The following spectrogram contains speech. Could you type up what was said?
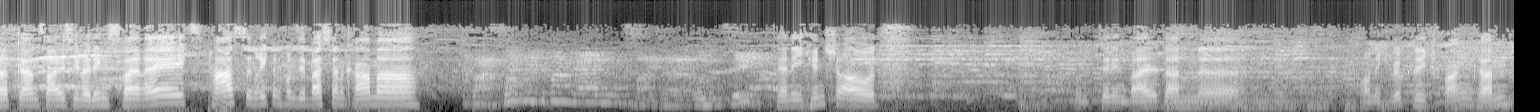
Shotgun, zwei Receiver links, zwei rechts. Pass in Richtung von Sebastian Kramer. Der nicht hinschaut. Und der den Ball dann äh, auch nicht wirklich fangen kann.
